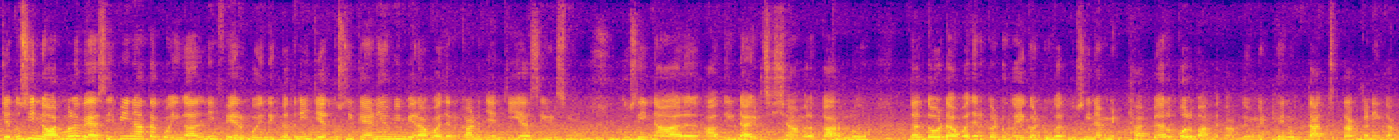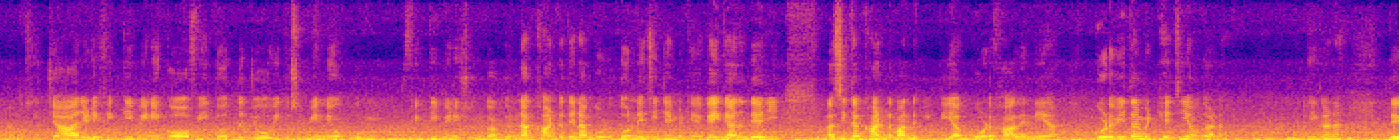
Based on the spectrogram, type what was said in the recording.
ਜੇ ਤੁਸੀਂ ਨਾਰਮਲ ਵੈਸੇ ਪੀਣਾ ਤਾਂ ਕੋਈ ਗੱਲ ਨਹੀਂ, ਫੇਰ ਕੋਈ ਦਿੱਕਤ ਨਹੀਂ। ਜੇ ਤੁਸੀਂ ਕਹਿੰਦੇ ਹੋ ਵੀ ਮੇਰਾ ਵਜਨ ਘਟ ਜੇ ਚੀਆ ਸੀਡਸ ਨੂੰ ਤੁਸੀਂ ਨਾਲ ਆਪਦੀ ਡਾਈਟ 'ਚ ਸ਼ਾਮਲ ਕਰ ਲਓ ਤਾਂ ਤੁਹਾਡਾ ਵਜਨ ਘਟੂਗਾ ਹੀ ਘਟੂਗਾ, ਤੁਸੀਂ ਨਾ ਮਿੱਠਾ ਬਿਲਕੁਲ ਬੰਦ ਕਰ ਦਿਓ, ਮਿੱਠੇ ਨੂੰ ਟੱਚ ਤੱਕ ਨਹੀਂ ਕਰਨਾ ਤੁਸੀਂ। ਚਾਹ ਜਿਹੜੀ ਫਿੱਕੀ ਪੀਣੀ ਕੌਫੀ ਦੁੱਧ, ਜੋ ਵੀ ਤੁਸੀਂ ਪੀਂਦੇ ਹੋ, ਉਹ ਫਿੱਕੀ ਪੀਣੀ ਸ਼ੁਰੂ ਕਰ ਦਿਓ। ਨਾ ਖੰਡ ਤੇ ਨਾ ਗੁੜ, ਦੋਨੇ ਚੀਜ਼ਾਂ ਮਿੱਠੀਆਂ। ਕਈ ਕਹਿ ਦਿੰਦੇ ਆ ਜੀ, ਅਸੀਂ ਤਾਂ ਖੰਡ ਬੰਦ ਕੀਤੀ ਆ, ਗੁੜ ਖਾ ਲੈਂਦੇ ਆ। ਗੁੜ ਵੀ ਤਾਂ ਮਿੱਠੇ 'ਚ ਹੀ ਆਉਂਦਾ ਨਾ। ਠੀਕ ਆ ਨਾ? ਤੇ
